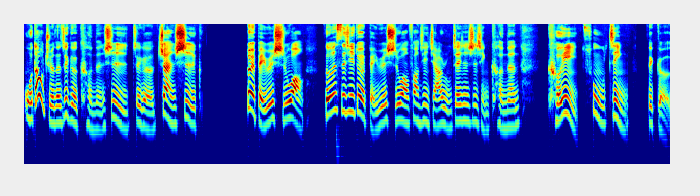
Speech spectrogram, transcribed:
我倒觉得这个可能是这个战事对北约失望，泽伦斯基对北约失望，放弃加入这件事情，可能可以促进这个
